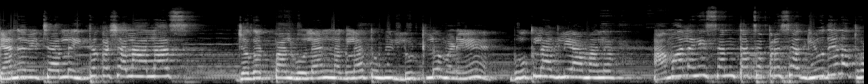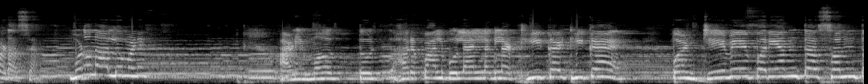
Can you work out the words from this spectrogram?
त्यानं विचारलं इथं कशाला आलास? जगतपाल बोलायला लागला तुम्ही लुटलं म्हणे. भूक लागली आम्हाला. आम्हालाही संताचा प्रसाद घेऊ दे ना थोडासा. म्हणून आलो म्हणे. आणि मग तो हरपाल बोलायला लागला ठीक आहे ठीक आहे. पण जेवेपर्यंत संत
